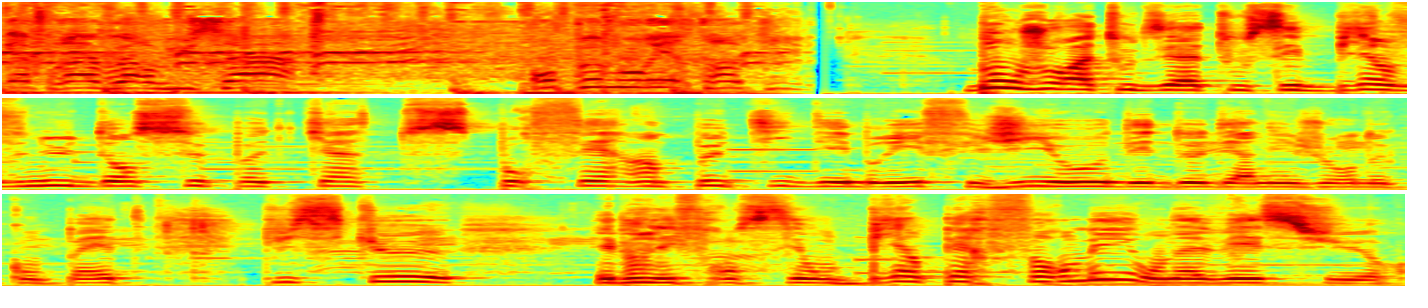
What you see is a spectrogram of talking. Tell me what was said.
qu'après avoir vu ça, on peut mourir tranquille. Bonjour à toutes et à tous et bienvenue dans ce podcast pour faire un petit débrief JO des deux derniers jours de compète puisque eh ben, les Français ont bien performé. On avait sur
